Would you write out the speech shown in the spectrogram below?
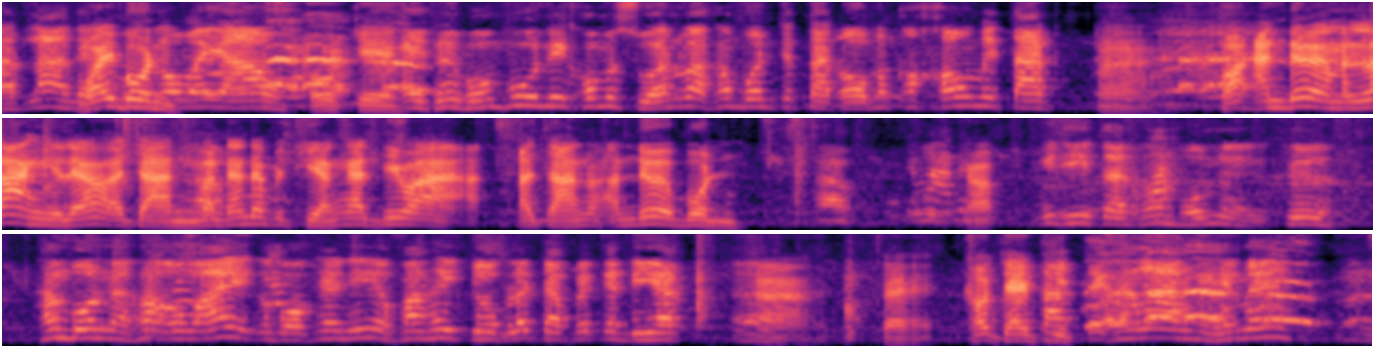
ตัดล่างแต่ไว้บน เขาไว้ยาวโอเคไอ้เธอผมพูดนี่เขามาสวนว่าข้างบนจะตัดออกมันก็เขาไม่ตัด อ่าเพราะอันเดอร์มันล่างอยู่แล้วอาจารย์ วันนั้นเราไปเถียงกันที่ว่าอาจารย์ว่าอันเดอร์บนครับครับ วิธีตัดของผมเนี่ยคือ ข้างบนน่ะเขาเอาไว้ก็บอกแค่นี้ฟังให้จบแล้วจับไปกระเดียดเอออ่าใช่เข้าใจตัผิดดแต่ข้างล่างนี่เห็นไหมอืม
